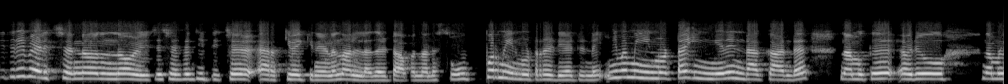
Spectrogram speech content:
ഇത്തിരി വെളിച്ചെണ്ണ ഒന്ന് ഒഴിച്ച ശേഷം ചിട്ടിച്ച് ഇറക്കി വെക്കുന്നതാണ് നല്ലത് കേട്ടോ. അപ്പൊ നല്ല സൂപ്പർ മീൻമുട്ട റെഡി ആയിട്ടുണ്ട്. ഇനിയിപ്പോ മീൻമുട്ട ഇങ്ങനെ ഉണ്ടാക്കാണ്ട് നമുക്ക് ഒരു നമ്മൾ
